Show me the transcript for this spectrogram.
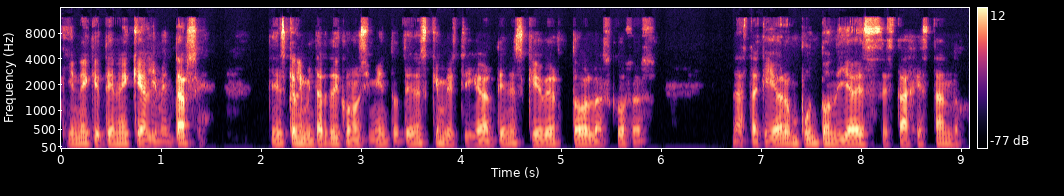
tiene que, tiene que alimentarse. Tienes que alimentarte de conocimiento, tienes que investigar, tienes que ver todas las cosas, hasta que llega a un punto donde ya ves, se está gestando.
